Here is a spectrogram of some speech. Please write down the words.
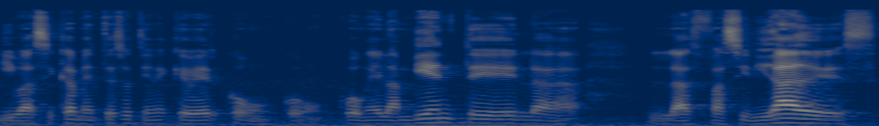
y básicamente eso tiene que ver con, el ambiente, la, las facilidades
